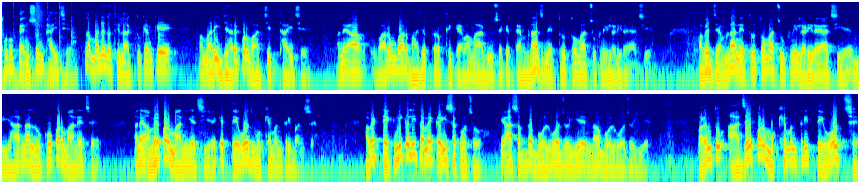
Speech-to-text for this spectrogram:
થોડું પેન્શન થાય છે? એટલે મને નથી લાગતું, કેમ કે અમારી જ્યારે પણ વાતચીત થાય છે, અને આ વારંવાર ભાજપ તરફથી કહેવામાં આવ્યું છે કે તેમના જ નેતૃત્વમાં ચૂંટણી લડી રહ્યા છીએ. હવે જેમના નેતૃત્વમાં ચૂંટણી લડી રહ્યા છીએ, બિહારના લોકો પણ માને છે, અને અમે પણ માનીએ છીએ કે તેઓ જ મુખ્યમંત્રી બનશે. હવે ટેકનિકલી તમે કહી શકો છો કે આ શબ્દ બોલવો જોઈએ, ન બોલવો જોઈએ. પરંતુ આજે પણ મુખ્યમંત્રી તેઓ જ છે.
